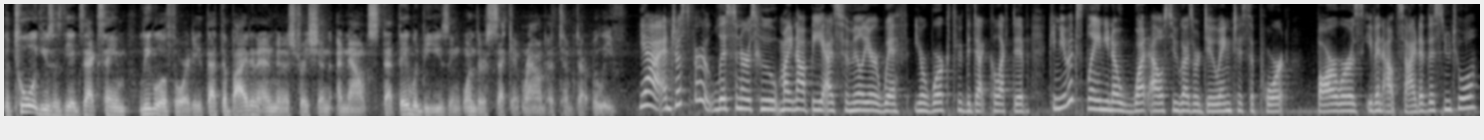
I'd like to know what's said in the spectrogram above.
The tool uses the exact same legal authority that the Biden administration announced that they would be using on their second round attempt at relief. Yeah, and just for listeners who might not be as familiar with your work through the Debt Collective, can you explain, you know, what else you guys are doing to support borrowers even outside of this new tool?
